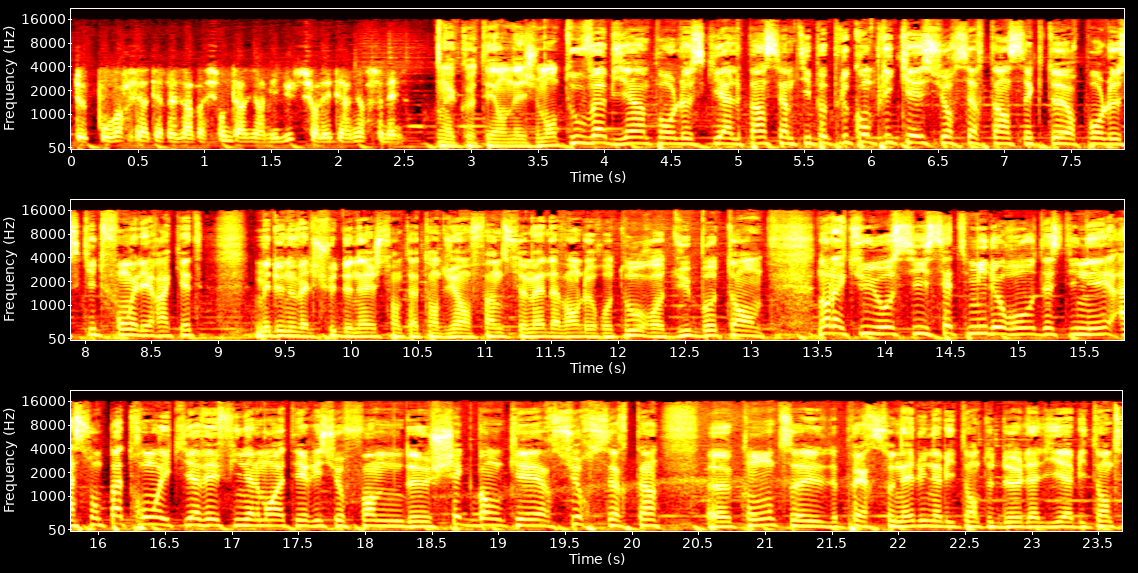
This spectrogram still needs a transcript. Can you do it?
de, pouvoir faire des réservations de dernière minute sur les dernières semaines. À côté enneigement, tout va bien pour le ski alpin. C'est un petit peu plus compliqué sur certains secteurs pour le ski de fond et les raquettes, mais de nouvelles chutes de neige sont attendues en fin de semaine avant le retour du beau temps. Dans l'actu aussi, 7000 euros destinés à son patron et qui avait finalement atterri sur forme de chèque bancaire sur certains euh, comptes personnels. Une habitante de l'Allier habitante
